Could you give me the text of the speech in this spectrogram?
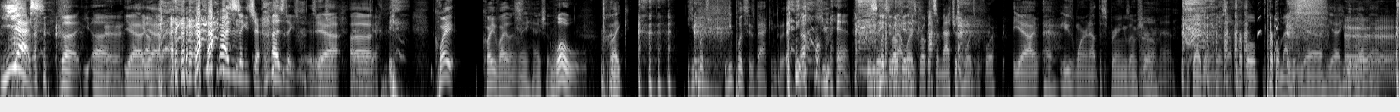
yes. The uh, yeah, yeah, yeah. okay. I was just making sure. I was just making sure. I was making yeah. sure. Yeah, uh, okay. quite, quite violently actually. Whoa. Like he puts he puts his back into it. Oh You- man. He's, He he's puts in that broken. work. He's broken some mattress boards before. Yeah, I, I, he's wearing out the springs. I'm sure. Oh man. He's gotta get one of those uh, purple purple mattresses. Yeah, yeah, he would love that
